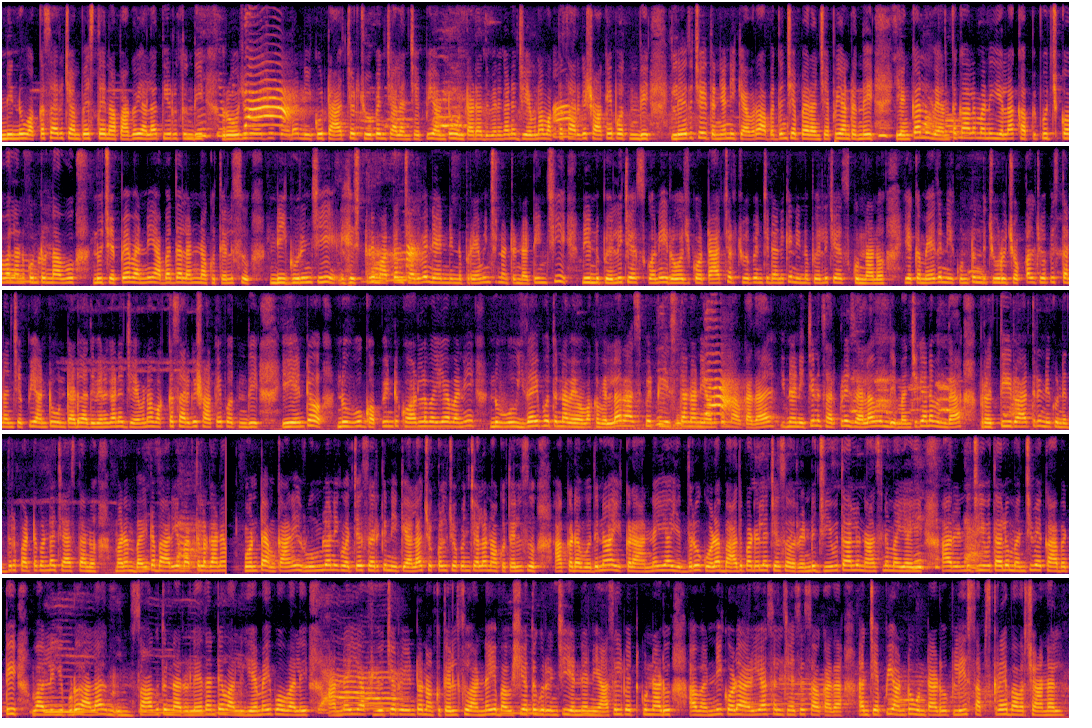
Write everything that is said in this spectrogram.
నిన్ను ఒక్కసారి చంపేస్తే నా పగ ఎలా తీరుతుంది? రోజు రోజు కూడా నీకు టార్చర్ చూపించాలని చెప్పి అంటూ ఉంటాడు. అది వినగానే జీవన ఒక్కసారిగా షాక్ అయిపోతుంది. లేదు చైతన్య నీకెవరో అబద్ధం చెప్పారని చెప్పి అంటుంది. ఇంకా నువ్వు ఎంతకాలం అని ఇలా కప్పిపుచ్చుకోవాలనుకుంటున్నావు? నువ్వు చెప్పేవన్నీ అబద్ధాలని నాకు తెలుసు. నీ గురించి హిస్టరీ మొత్తం చదివి నేను నిన్ను ప్రేమించినట్టు నటించి నిన్ను పెళ్ళి చేసుకొని రోజుకో టార్చర్ చూపించడానికి నిన్ను పెళ్ళి చేసుకున్నాను. ఇక మీద నీకుంటుంది చూడు చొక్కాలు చూపిస్తానని చెప్పి అంటూ ఉంటాడు. అది వినగానే జీవన ఒక్కసారిగా షాక్ అయిపోతుంది. ఏంటో నువ్వు గొప్ప ఇంటి కోడలు అయ్యావని నువ్వు ఇదైపోతున్నావేమో. ఒక విల్ల రాసి పెట్టి ఇస్తానని అనుకున్నావు కదా నేను ఇచ్చిన సర్ప్రైజ్ ఎలా ఉంది? మంచిగానే ఉందా? ప్రతి రాత్రి నీకు నిద్ర పట్టకుండా చేస్తాను. మనం బయట భార్య భర్తలుగానే ఉంటాం. కానీ రూమ్లోనికి వచ్చేసరికి నీకు ఎలా చుక్కలు చూపించాలో నాకు తెలుసు. అక్కడ వదిన ఇక్కడ అన్నయ్య ఇద్దరూ కూడా బాధపడేలా చేసావు రెండు జీవితాలు నాశనం అయ్యాయి. ఆ రెండు జీవితాలు మంచివే కాబట్టి వాళ్ళు ఇప్పుడు అలా సాగుతున్నారు. లేదంటే వాళ్ళు ఏమైపోవాలి? అన్నయ్య ఫ్యూచర్ ఏంటో నాకు తెలుసు. అన్నయ్య భవిష్యత్తు గురించి ఎన్నెన్ని ఆశలు పెట్టుకున్నాడు అవన్నీ కూడా అరియాసలు చేసేసావు కదా అని చెప్పి అంటూ ఉంటాడు. Please subscribe our channel.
